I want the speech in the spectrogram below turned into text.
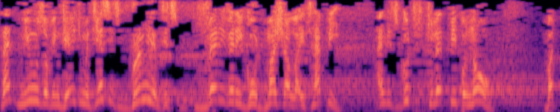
That news of engagement, yes, it's brilliant. It's very, very good. MashaAllah, it's happy. And it's good to let people know. But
